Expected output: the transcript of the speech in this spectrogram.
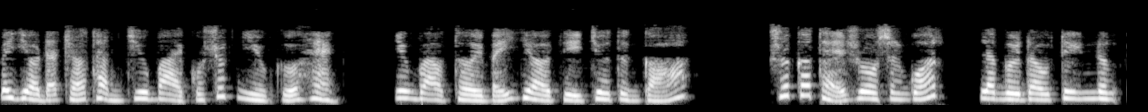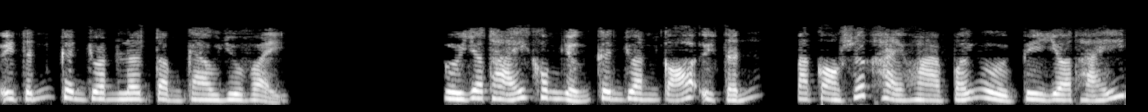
bây giờ đã trở thành chiêu bài của rất nhiều cửa hàng, nhưng vào thời bấy giờ thì chưa từng có. Rất có thể Rosenwald là người đầu tiên nâng uy tín kinh doanh lên tầm cao như vậy. Người Do Thái không những kinh doanh có uy tín, mà còn rất hài hòa với người phi Do Thái,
